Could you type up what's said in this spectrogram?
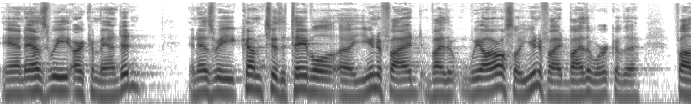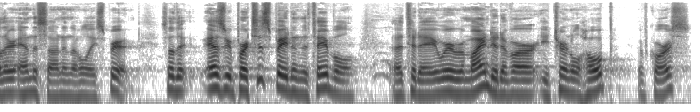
And as we are commanded, and as we come to the table uh, unified by the, we are also unified by the work of the Father and the Son and the Holy Spirit. So that as we participate in the table uh, today, we're reminded of our eternal hope, of course,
